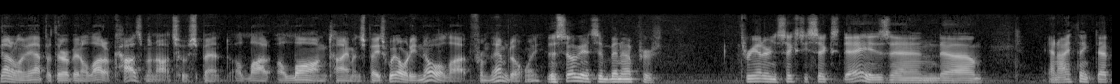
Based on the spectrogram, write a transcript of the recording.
Not only that, but there have been a lot of cosmonauts who have spent a lot, a long time in space. We already know a lot from them, don't we? The Soviets have been up for 366 days, and um, and I think that,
